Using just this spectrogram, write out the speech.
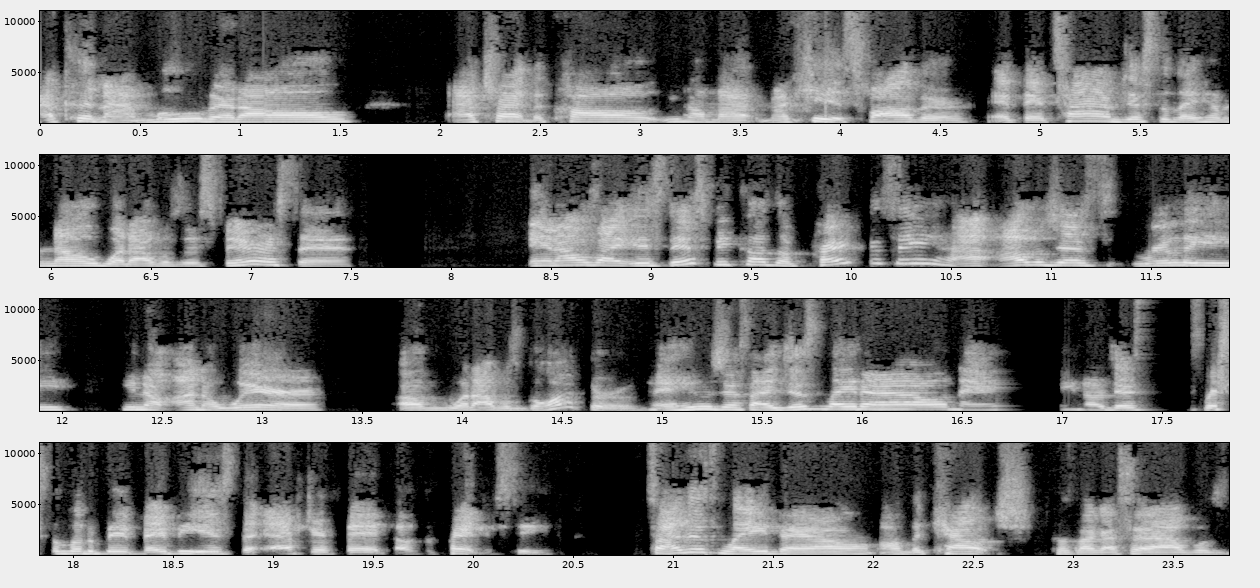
I could not move at all. I tried to call, you know, my, my kid's father at that time just to let him know what I was experiencing. And I was like, is this because of pregnancy? I, I was just really, you know, unaware of what I was going through. And he was just like, just lay down and, you know, just rest a little bit. Maybe it's the after effect of the pregnancy. So I just laid down on the couch because, like I said, I was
